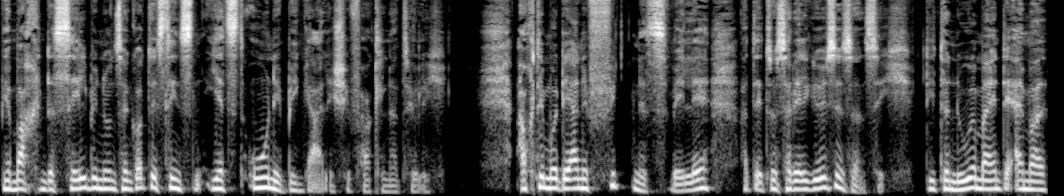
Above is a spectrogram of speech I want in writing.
Wir machen dasselbe in unseren Gottesdiensten, jetzt ohne bengalische Fackel natürlich. Auch die moderne Fitnesswelle hat etwas Religiöses an sich. Dieter Nuhr meinte einmal,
